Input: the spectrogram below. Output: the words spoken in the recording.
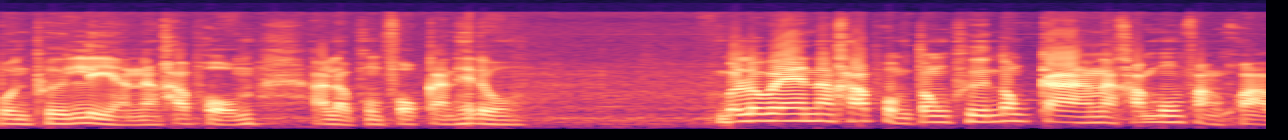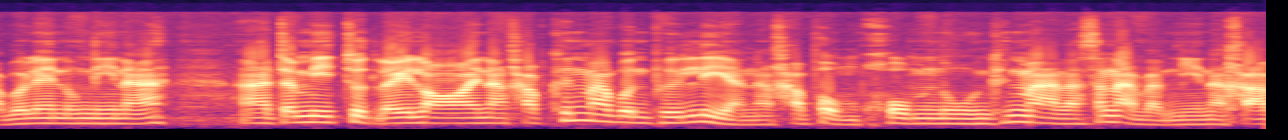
บนพื้นเหรียญนะครับผมเดี๋ยวผมโฟกัสให้ดูบริเวณนะครับผมตรงพื้นตรงกลางนะครับมุมฝั่งขวาบริเวณตรงนี้นะ อาจจะมีจุดลอยๆนะครับขึ้นมาบนพื้นเหรียญนะครับผมคมนูนขึ้นมาลักษณะแบบนี้นะครับ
